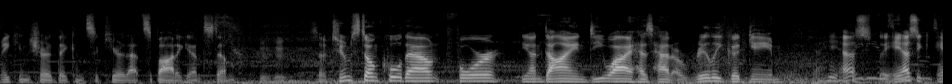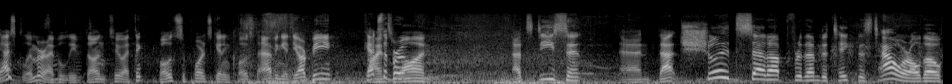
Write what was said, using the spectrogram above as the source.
making sure they can secure that spot against him. Mm-hmm. So Tombstone cooldown for the Undying. DY has had a really good game. Yeah, he has he has he has Glimmer, I believe, done too. I think both supports getting close to having it. The RP catch the broom. one. That's decent. And that should set up for them to take this tower, although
